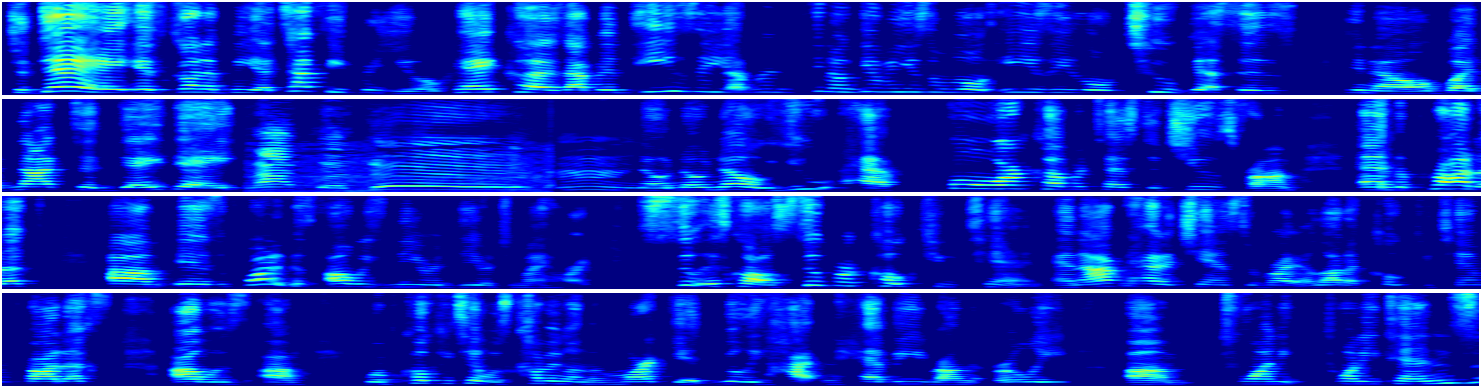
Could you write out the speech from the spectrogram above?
today is going to be a toughie for you, okay? Because I've been easy. I've been, you know, giving you some little easy little two guesses, you know, but not today, day. Not today. Mm, no, no, no. You have four cover tests to choose from, and the product um, is a product that's always near and dear to my heart. So it's called Super CoQ10, and I've had a chance to write a lot of CoQ10 products. I was um, where CoQ10 was coming on the market really hot and heavy around the early um, 20, 2010s.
